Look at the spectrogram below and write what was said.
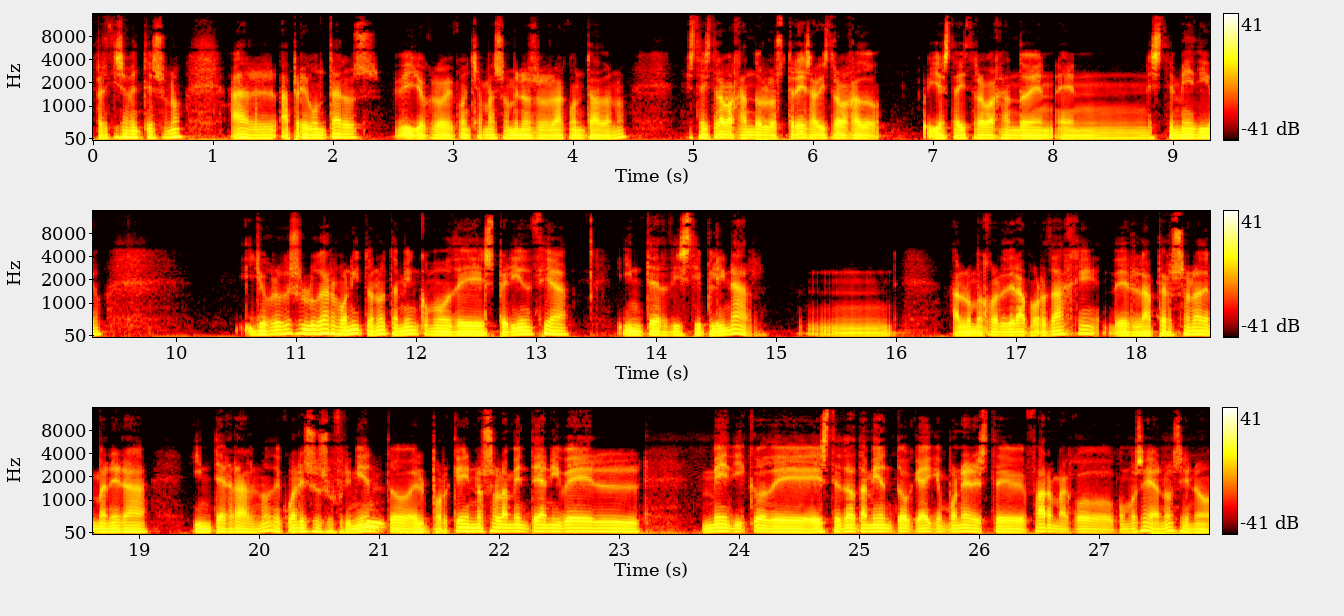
precisamente eso, ¿no? Al- a preguntaros, y yo creo que Concha más o menos os lo ha contado, ¿no? Estáis trabajando los tres, habéis trabajado y estáis trabajando en, en este medio. y yo creo que es un lugar bonito, ¿no? También como de experiencia interdisciplinar, mm, a lo mejor del abordaje de la persona de manera integral, ¿no? De cuál es su sufrimiento, el por qué, no solamente a nivel médico de este tratamiento que hay que poner, este fármaco, como sea, ¿no? Sino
